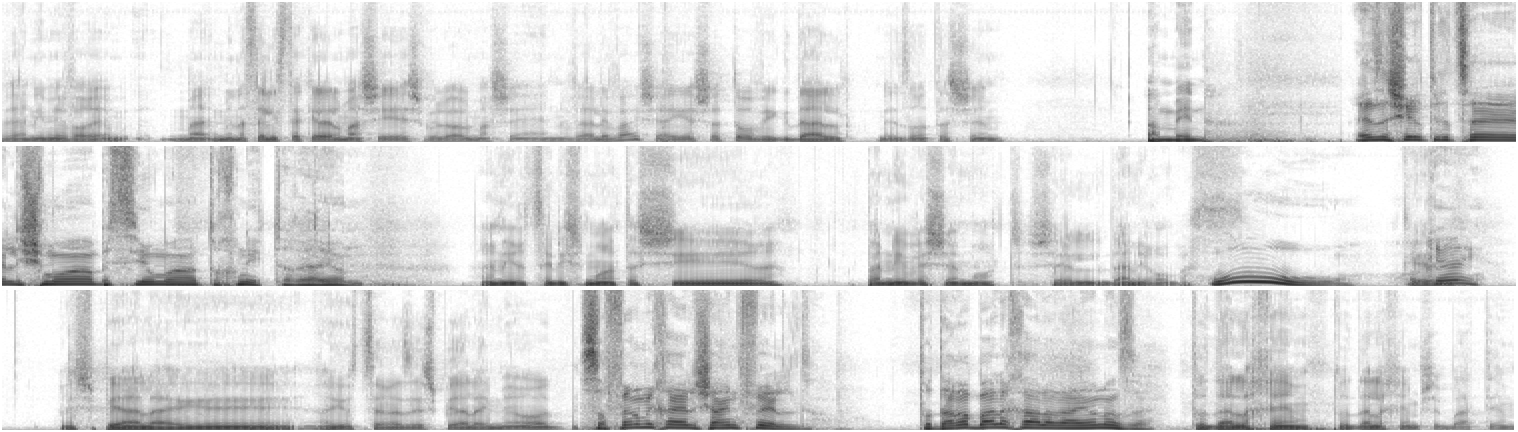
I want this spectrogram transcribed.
ואני מבר... מנסה להסתכל על מה שיש ולא על מה שאין, והלוואי שהיש הטוב יגדל, בעזרת השם. אמן. איזה שיר תרצה לשמוע בסיום התוכנית, הריאיון? אני ארצה לשמוע את השיר פנים ושמות של דני רובס. או, כן. אוקיי. השפיע עליי, אה, היוצר הזה השפיע עליי מאוד. סופר מיכאל שיינפלד, תודה רבה לך על הריאיון הזה. תודה לכם, תודה לכם שבאתם.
